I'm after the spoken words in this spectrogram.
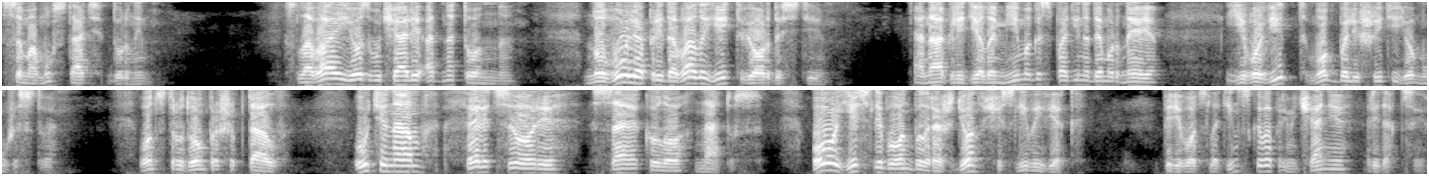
самому стать дурным. Слова ее звучали однотонно, но воля придавала ей твердости. Она глядела мимо господина де Мурнея, его вид мог бы лишить ее мужества. Он с трудом прошептал «Утинам фелициори саекуло натус». «О, если бы он был рожден в счастливый век!» Перевод с латинского, примечание редакции.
